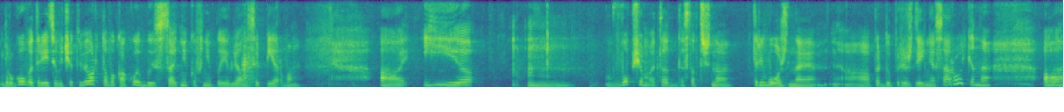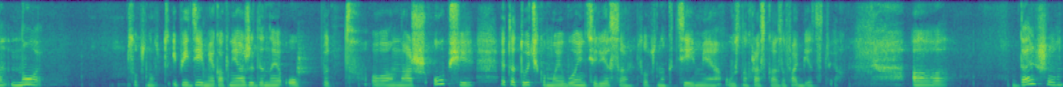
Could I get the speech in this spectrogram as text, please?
другого, третьего, четвертого, какой бы из всадников не появлялся первым. И, в общем, это достаточно тревожное предупреждение Сорокина, но собственно, вот эпидемия как неожиданный опыт наш общий, это точка моего интереса, собственно, к теме устных рассказов о бедствиях. А дальше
